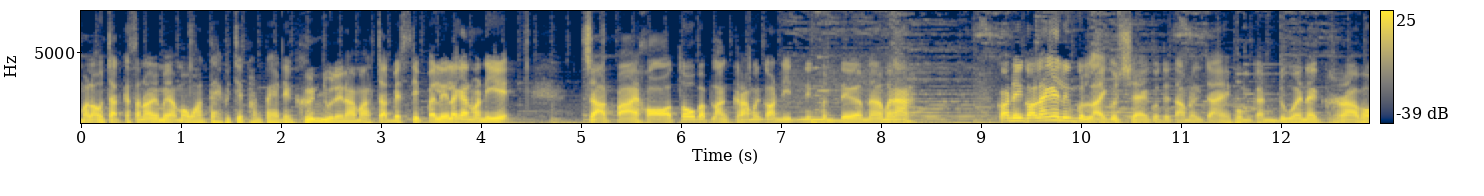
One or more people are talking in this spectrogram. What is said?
มาลองจัดกันสักหน่อยไหมเมื่อวานแตกไป7,800ยังขึ้นอยู่เลยนะมาจัดเบ็ดสิบไปเลยแล้วกันวันนี้ จัดไปขอออโต้แบบล้างกรามกันก่อนนิดนึงเหมือนเดิมนะเมื่อนะก่อนอื่นก่อนแรกอย่าลืมกดไลค์กดแชร์กดติดตามกำลังใจให้ผมกันด้วยนะครับผ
